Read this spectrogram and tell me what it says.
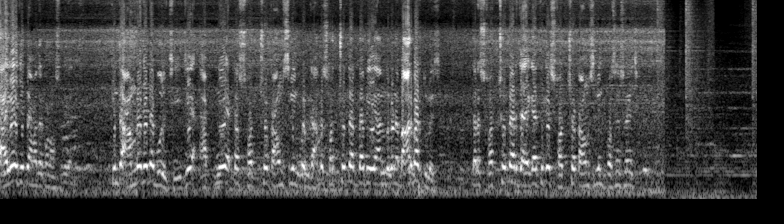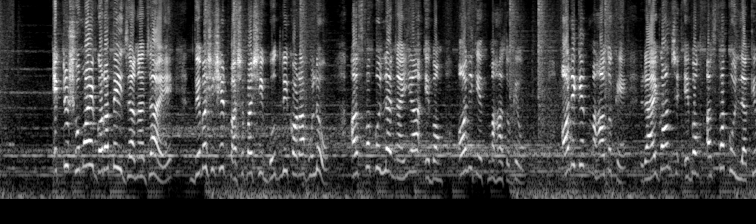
জায়গায় যেতে আমাদের কোনো অসুবিধা নেই। কিন্তু আমরা যেটা বলছি যে আপনি একটা স্বচ্ছ কাউন্সিলিং করবেন আমরা স্বচ্ছতার দাবি এই আন্দোলনে বারবার তুলেছি। তাহলে স্বচ্ছতার জায়গা থেকে স্বচ্ছ কাউন্সিলিং প্রসেস হয়েছে। একটু সময় গড়াতেই জানা যায়, দেবাশিসের পাশাপাশি বদলি করা হলো আসফাকুল্লাহ নাইয়া এবং অনিকেত মাহাতোকেও। অনিকেত মাহাতোকে রায়গঞ্জ এবং আসফাকুল্লাহকে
